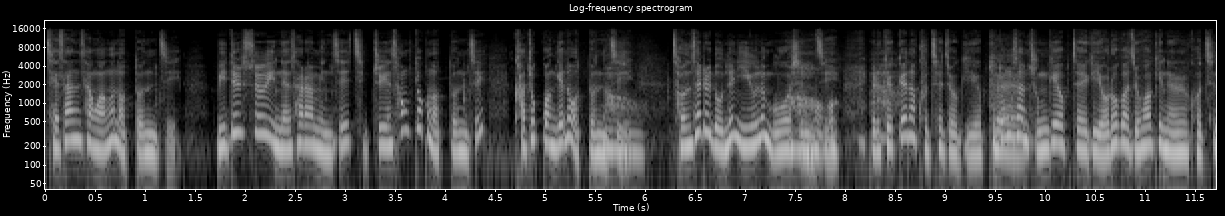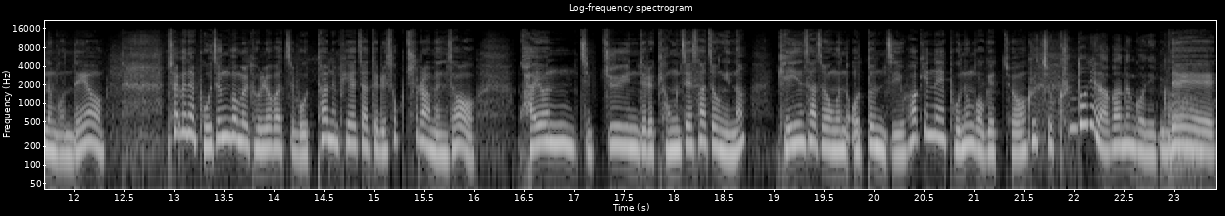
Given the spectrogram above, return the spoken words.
재산 상황은 어떤지, 믿을 수 있는 사람인지, 집주인 성격은 어떤지, 가족 관계는 어떤지, 어. 전세를 놓는 이유는 무엇인지 어. 이렇게 꽤나 구체적이에요. 부동산 네. 중개업자에게 여러 가지 확인을 거치는 건데요. 최근에 보증금을 돌려받지 못하는 피해자들이 속출하면서 과연 집주인들의 경제 사정이나 개인 사정은 어떤지 확인해 보는 거겠죠. 그렇죠. 큰 돈이 나가는 거니까. 네.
